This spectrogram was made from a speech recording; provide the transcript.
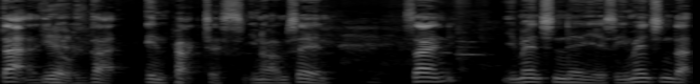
That you yeah. know that in practice. You know what I'm saying? So you mentioned there, yeah. So you mentioned that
